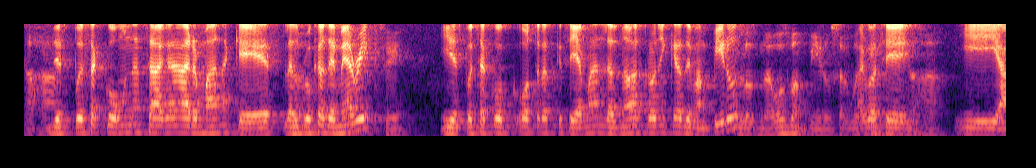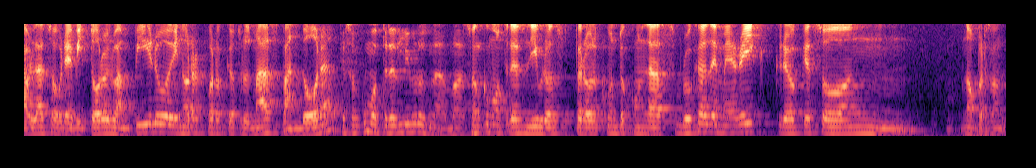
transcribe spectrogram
Ajá. Después sacó una saga hermana que es Las Brujas de Merrick. Sí. Y después sacó otras que se llaman Las Nuevas Crónicas de Vampiros. Los nuevos vampiros, algo, algo así. Ajá. Y habla sobre Vitoro el vampiro y no recuerdo qué otros más. Pandora. Que son como tres libros nada más. Son ¿no? como tres libros, pero junto con las brujas de Merrick creo que son... No, perdón,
